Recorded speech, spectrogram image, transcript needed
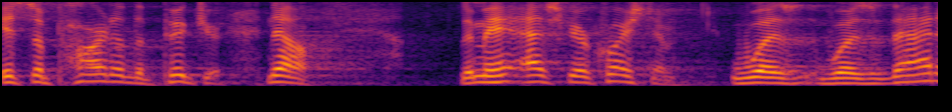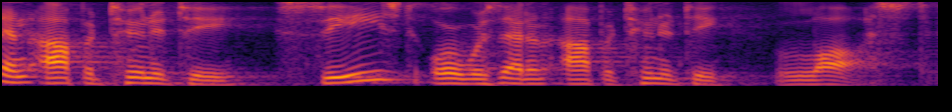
It's a part of the picture. Now, let me ask you a question. Was, was that an opportunity seized or was that an opportunity lost?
